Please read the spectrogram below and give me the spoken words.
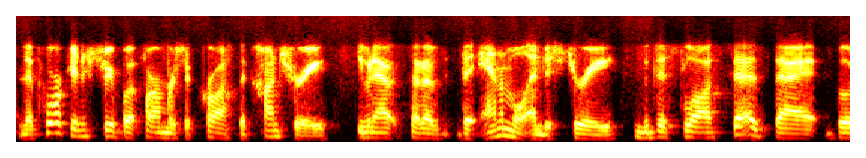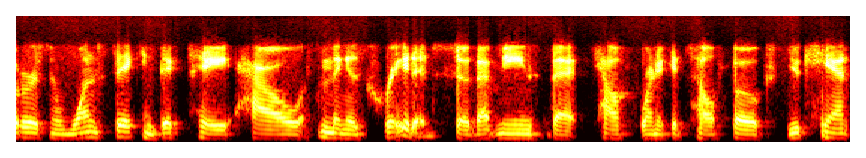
in the pork industry, but farmers across the country, even outside of the animal industry. But this law says that voters in one state can dictate how something is created. So that means that California could tell folks you can't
